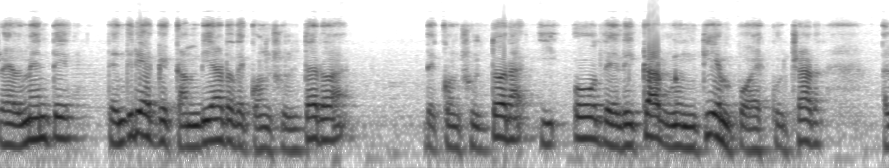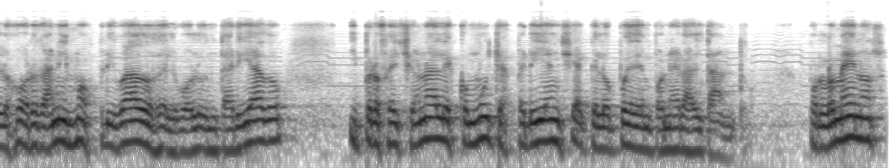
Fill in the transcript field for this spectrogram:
realmente tendría que cambiar de consultora, de consultora y o dedicarle un tiempo a escuchar a los organismos privados del voluntariado y profesionales con mucha experiencia que lo pueden poner al tanto, por lo menos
